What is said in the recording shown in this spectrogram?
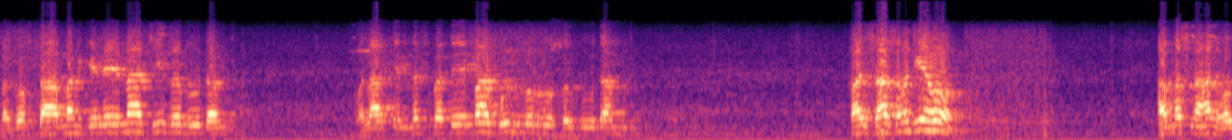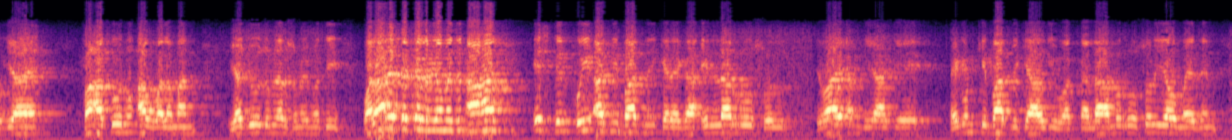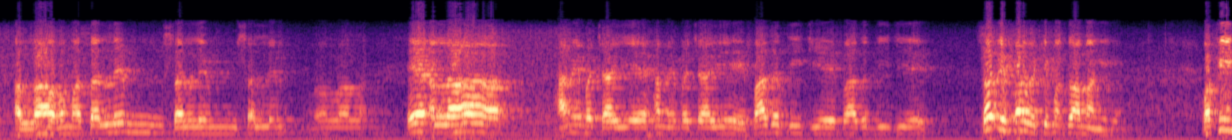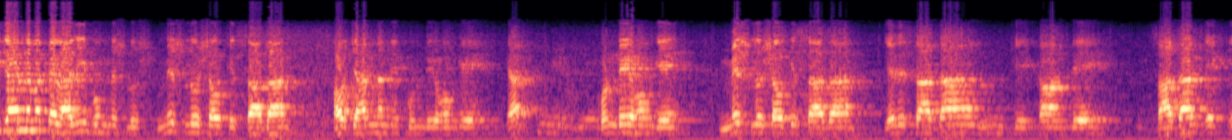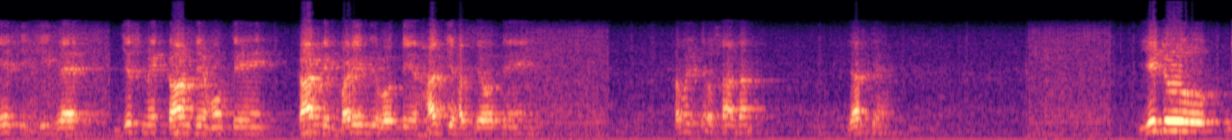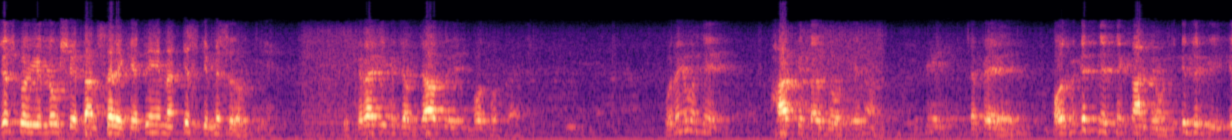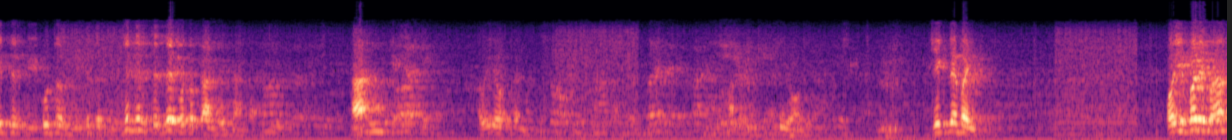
بگفتہ من کے لیے نہ چیز بودم بلا کے نسبت با گل رسول بودم قاری صاحب، سمجھ گئے ہو؟ اب مسئلہ حل ہو گیا ہے۔ فاکون اول من یجوز من رسمتی ولا تکل یوم دن آج اس دن کوئی آدمی بات نہیں کرے گا اللہ رسول سوائے انبیاء کے. لیکن ان کی بات بھی کیا ہوگی؟ وہ کلام الرسول یوم دن اللہ سلم سلم. سلم اے اللہ، ہمیں بچائیے ہمیں بچائیے، حفاظت دیجیے حفاظت دیجیے سب حفاظت کی دعا مانگیں گے. وفی جہنم کلالی بم مسل شو کے سادان اور جہنم میں کنڈے ہوں گے، کیا؟ کنڈے ہوں گے مسل شو کے سادان جیسے یعنی سادان کے کانٹے سادان ایک ایسی چیز ہے جس میں کانٹے ہوتے ہیں کانٹے بڑے بھی ہوتے ہیں، ہر جہت سے ہوتے ہیں۔ سمجھتے ہو سادان؟ جانتے ہو؟ یہ جو جس کو یہ لوگ شیطان سرے کہتے ہیں نا اس کی مصر ہوتی ہے۔ کراچی میں جب جاؤ تو بہت ہوتا ہے، وہ نہیں ہوتے ہاتھ کے سر جو ہوتے ہیں نا، چپے، اور اس میں اتنے اتنے کانٹے ہوتے ادھر بھی ادھر بھی ادھر بھی ادھر بھی، جدھر سے دیکھو تو کانٹے کانٹا ہاں؟ وہی ہوتا ہے نا۔ ہاں، ٹھیک دے بھائی۔ اور یہ بڑے بات۔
